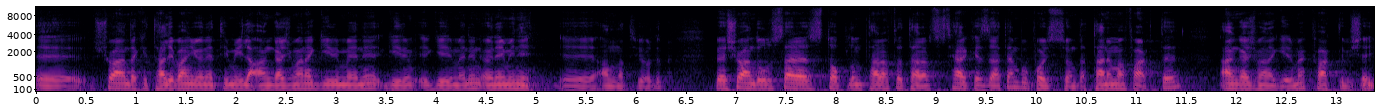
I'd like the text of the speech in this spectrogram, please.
e, şu andaki Taliban yönetimiyle angajmana girmeni, gir, girmenin önemini e, anlatıyorduk. Ve şu anda uluslararası toplum taraflı tarafsız herkes zaten bu pozisyonda. Tanıma farklı, angajmana girmek farklı bir şey.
